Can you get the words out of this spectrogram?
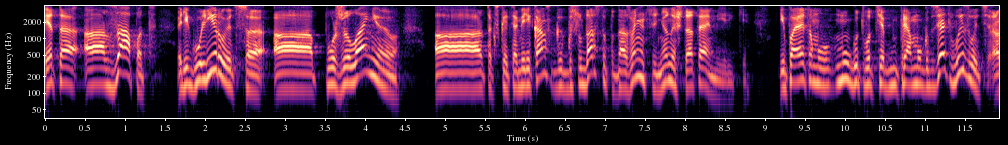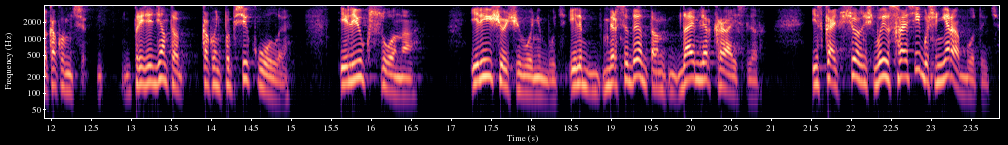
Это а, Запад регулируется а, по желанию, а, так сказать, американского государства под названием Соединенные Штаты Америки. И поэтому могут вот тебе прям могут взять, вызвать а, какого-нибудь президента какой-нибудь попсиколы или Юксона, или еще чего-нибудь, или Мерседес, там, Даймлер Крайслер, и сказать, все, значит, вы с Россией больше не работаете.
